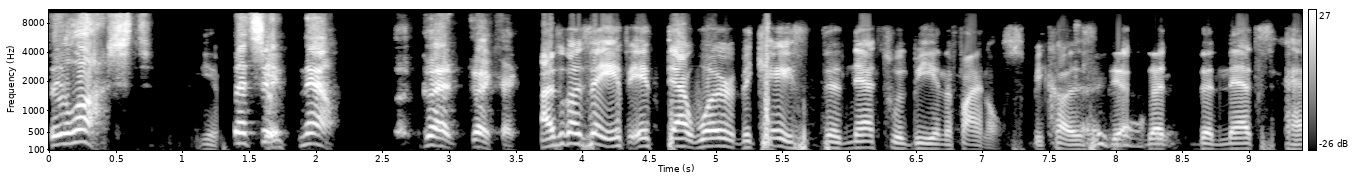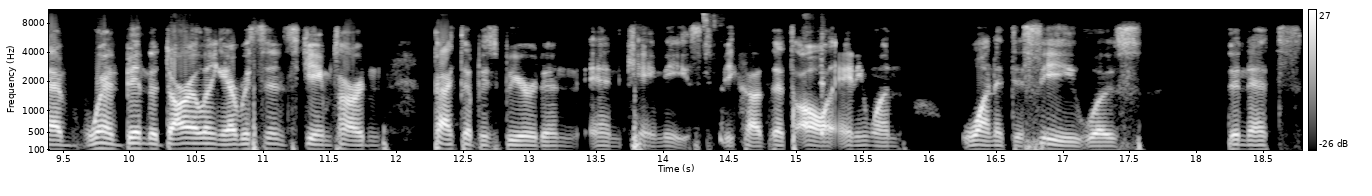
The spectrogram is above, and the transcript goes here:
They lost. Yeah. That's it. Now, go ahead. Go ahead, Craig. I was going to say if, if that were the case, the Nets would be in the finals because the, the the Nets have had been the darling ever since James Harden packed up his beard and and came east because that's all anyone wanted to see was the Nets,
